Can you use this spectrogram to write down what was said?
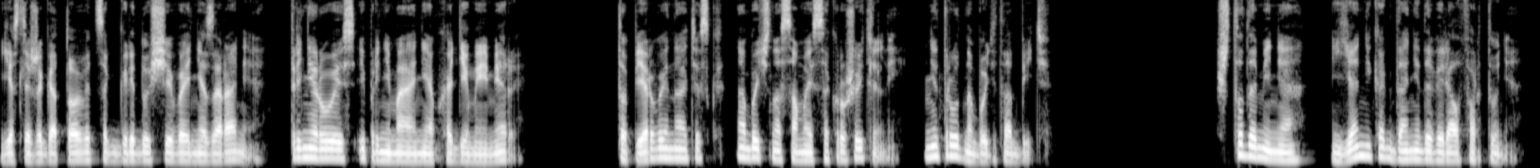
Если же готовиться к грядущей войне заранее, тренируясь и принимая необходимые меры, то первый натиск, обычно самый сокрушительный, нетрудно будет отбить. Что до меня, я никогда не доверял Фортуне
